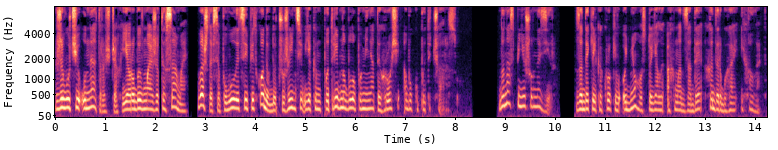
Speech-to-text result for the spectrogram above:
Живучи у нетрощах, я робив майже те саме, вештався по вулиці, підходив до чужинців, яким потрібно було поміняти гроші або купити чарасу. До нас підійшов Назір. За декілька кроків од нього стояли Ахмед Заде, Хедербгай і Халет.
